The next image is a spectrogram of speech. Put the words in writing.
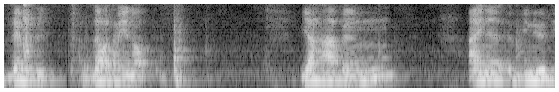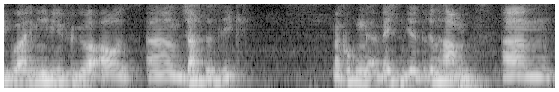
Sehr witzig. So, was haben wir hier noch? Wir haben eine Vinylfigur, eine Mini-Vinylfigur aus ähm, Justice League. Mal gucken, welchen wir drin haben. Ähm,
